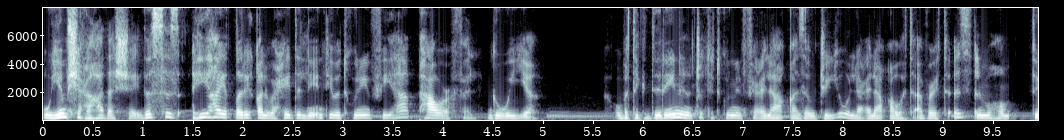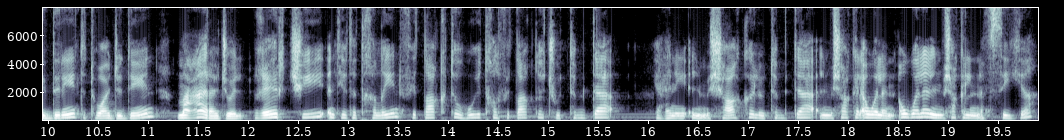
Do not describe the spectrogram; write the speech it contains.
ويمشي على هذا الشيء. This is هي هاي الطريقة الوحيدة اللي أنت بتكونين فيها powerful قوية. وبتقدرين إنك أنت تكونين في علاقة زوجية ولا علاقة whatever it is المهم تقدرين تتواجدين مع رجل غير شي أنت تدخلين في طاقته وهو يدخل في طاقتك وتبدأ يعني المشاكل وتبدأ المشاكل اولا اولا المشاكل النفسية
